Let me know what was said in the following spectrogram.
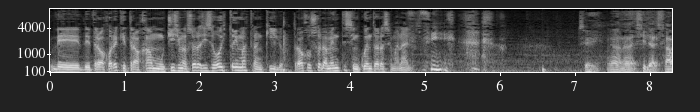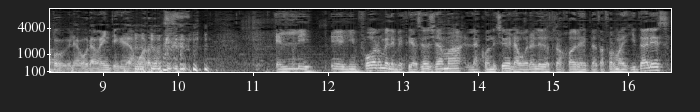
De, de trabajadores que trabajaban muchísimas horas y dicen, hoy estoy más tranquilo, trabajo solamente 50 horas semanales. Sí. Sí. No, no, decirle al sapo que labora 20 y queda muerto. El, el informe, la investigación se llama Las condiciones laborales de los trabajadores de plataformas digitales.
